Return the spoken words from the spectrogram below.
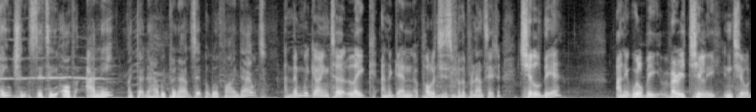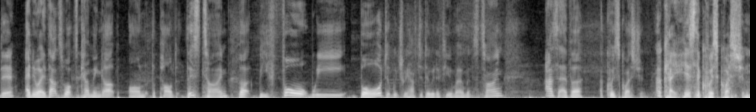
ancient city of Ani. I don't know how we pronounce it, but we'll find out. And then we're going to Lake, and again, apologies for the pronunciation, Childir. And it will be very chilly in Childir. Anyway, that's what's coming up on the pod this time. But before we board, which we have to do in a few moments' time, as ever, a quiz question. Okay, here's the quiz question.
